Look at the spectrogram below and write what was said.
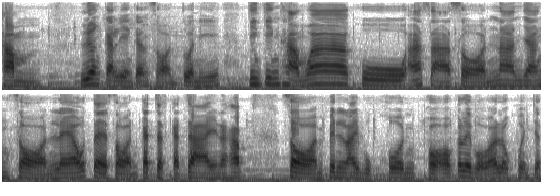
ทำ เรื่องการเรียนการสอนตัวนี้ จริงๆ ถามว่าครูอาสาสอนนานยังสอนแล้วแต่สอนกระจัดกระจายนะครับ สอนเป็นรายบุคคลพออก็เลยบอกว่าเราควรจะ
